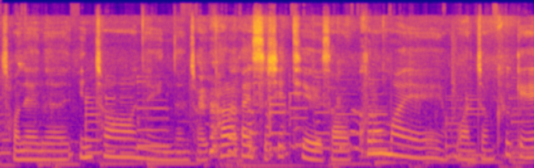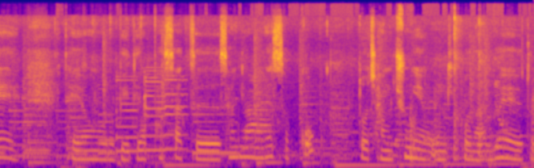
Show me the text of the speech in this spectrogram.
전에는 인천에 있는 저희 파라다이스 시티에서 크로마에 완전 크게 대형으로 미디어 파사드 상영을 했었고 또 장충에 옮기고 난 후에도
